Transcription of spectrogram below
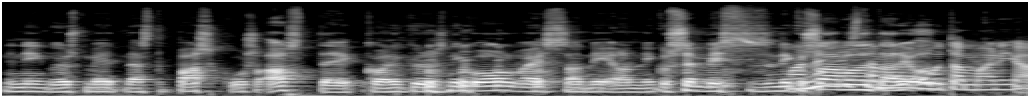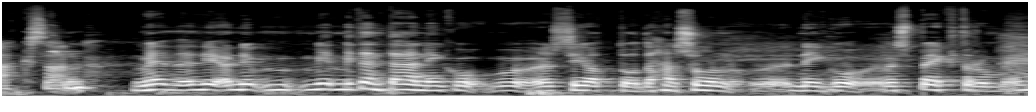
niin, niin kuin jos mietit näistä paskuusasteikkoa, niin kyllä se niin Always Sunny on niin kuin se, missä se niin kuin nähnyt sitä saavutetaan. Niin, muutaman jakson. me, niin, niin, mi- miten tämä niin kuin, sijoittuu tähän sun niin kuin, spektrumiin?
